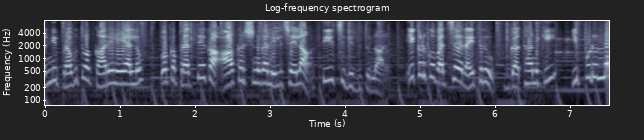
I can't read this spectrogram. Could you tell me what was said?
అన్ని ప్రభుత్వ కార్యాలయాల్లో ఒక ప్రత్యేక ఆకర్షణగా నిలిచేలా తీర్చిదిద్దుతున్నారు. ఇక్కడకు వచ్చే రైతులు గతానికి ఇప్పుడున్న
